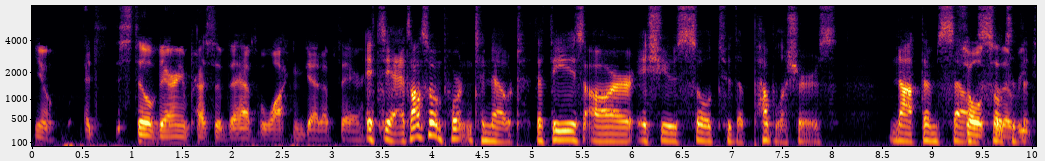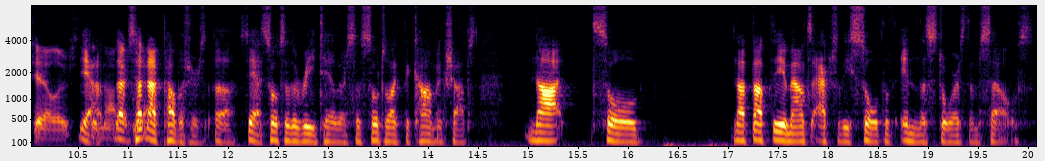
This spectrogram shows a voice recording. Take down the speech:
you know, it's still very impressive to have The Walking Dead up there. it's yeah, it's also important to note that these are issues sold to the publishers, not themselves sold to the retailers. so yeah, not, yeah. not publishers. Uh, so yeah, sold to the retailers. So sold to like the comic shops, not sold, not not the amounts actually sold within the stores themselves.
